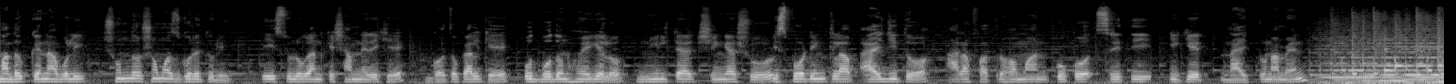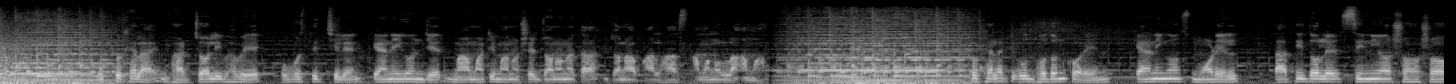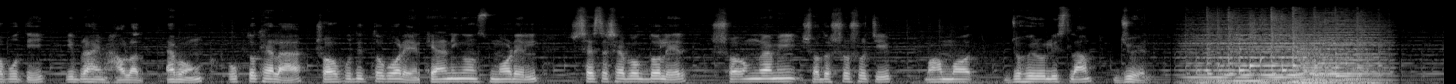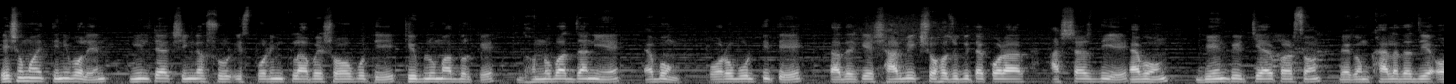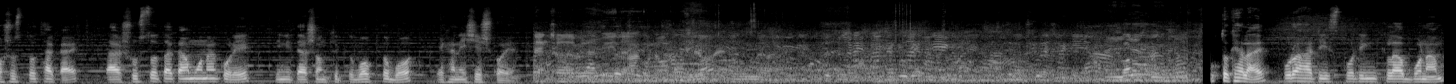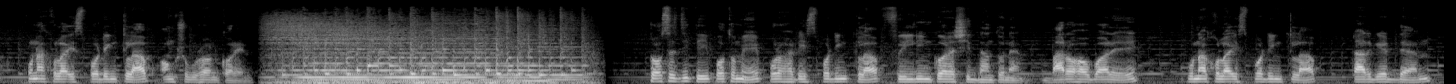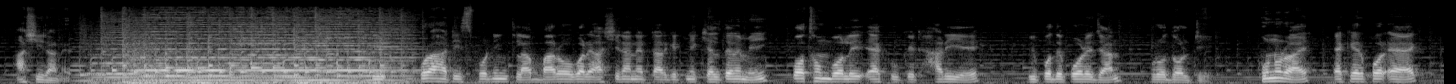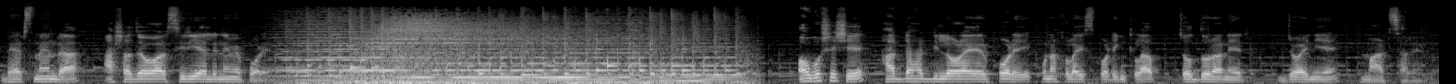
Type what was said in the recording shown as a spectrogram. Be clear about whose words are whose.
Speaker 1: মাদককে না বলি সুন্দর সমাজ গড়ে তুলি। এই স্লোগানকে সামনে রেখে গতকালকে উদ্বোধন হয়ে গেল নীলট্যাগ সিঙ্গাসুর স্পোর্টিং ক্লাব আয়োজিত আরাফাত রহমান, কোকো, স্মৃতি ক্রিকেট নাইট টুর্নামেন্ট। উক্ত খেলায় ভার্চুয়ালিভাবে উপস্থিত ছিলেন কেরানীগঞ্জের মামাটি মানুষের জননেতা জনাব আলহাস আমানুল্লাহ আমান। উক্ত খেলাটি উদ্বোধন করেন কেরানীগঞ্জ মডেল তাঁতি দলের সিনিয়র সহসভাপতি ইব্রাহিম হাওলাদ এবং উক্ত খেলা সভাপতিত্ব করেন কেরানীগঞ্জ মডেল স্বেচ্ছাসেবক দলের সংগ্রামী সদস্য সচিব মোহাম্মদ জহিরুল ইসলাম জুয়েল। এ সময় তিনি বলেন নীলট্যাগ সিঙ্গাসুর স্পোর্টিং ক্লাবের সভাপতি শিবলু মাদ্দরকে ধন্যবাদ জানিয়ে এবং পরবর্তীতে তাদেরকে সার্বিক সহযোগিতা করার আশ্বাস দিয়ে এবং বিএনপির চেয়ারপারসন বেগম খালেদা জিয়া অসুস্থ থাকায় তার সুস্থতা কামনা করে তিনি তার সংক্ষিপ্ত বক্তব্য এখানে শেষ করেন। উক্ত খেলায় পুরাহাটি স্পোর্টিং ক্লাব বনাম, কোনাখোলা স্পোর্টিং ক্লাব অংশগ্রহণ করেন। টসে জিতেই প্রথমে পোড়াহাটি স্পোর্টিং ক্লাব ফিল্ডিং করার সিদ্ধান্ত নেন। বারো ওভারে কোনাখোলা স্পোর্টিং ক্লাব টার্গেট দেন আশি রানের। পোড়াহাটি স্পোর্টিং ক্লাব বারো ওভারে আশি রানের টার্গেট নিয়ে খেলতে নেমেই প্রথম বলে এক উইকেট হারিয়ে বিপদে পড়ে যান পুরো দলটি। পুনরায় একের পর এক ব্যাটসম্যানরা আসা যাওয়ার সিরিয়ালে নেমে পড়ে অবশেষে হাড্ডাহাড্ডি লড়াইয়ের পরে কোনাখোলা স্পোর্টিং ক্লাব চোদ্দ রানের জয় নিয়ে মাঠ ছাড়েন।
